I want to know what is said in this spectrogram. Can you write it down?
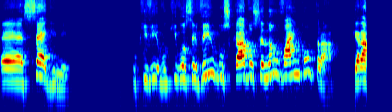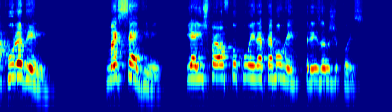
é, segue-me. O que, o que você veio buscar, você não vai encontrar, que era a cura dele. Mas segue-me. E aí o espanhol ficou com ele até morrer, três anos depois.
